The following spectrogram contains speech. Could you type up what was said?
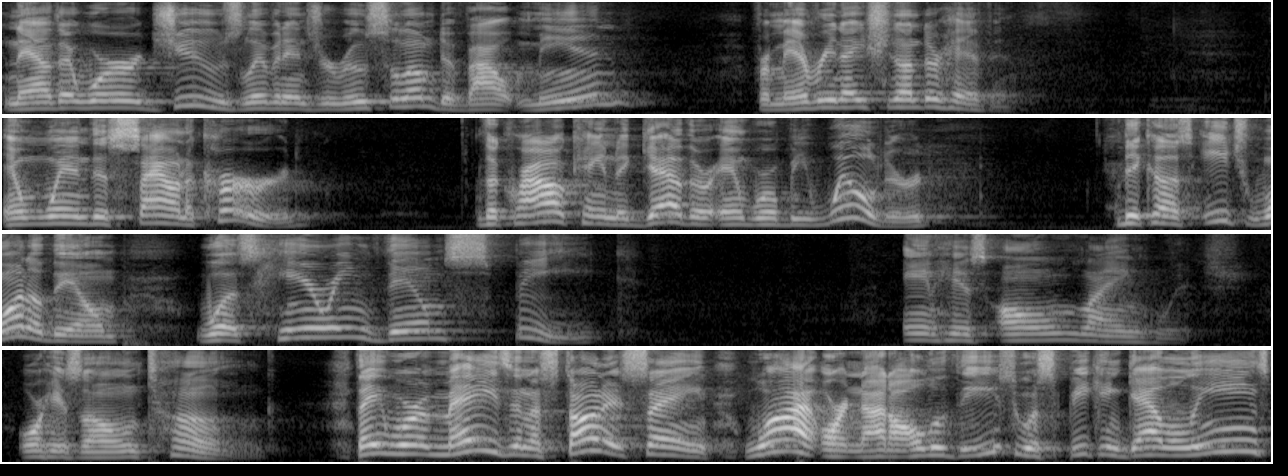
Now there were Jews living in Jerusalem, devout men from every nation under heaven. And when this sound occurred, the crowd came together and were bewildered because each one of them was hearing them speak in his own language or his own tongue. They were amazed and astonished, saying, Why are not all of these who are speaking Galileans?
